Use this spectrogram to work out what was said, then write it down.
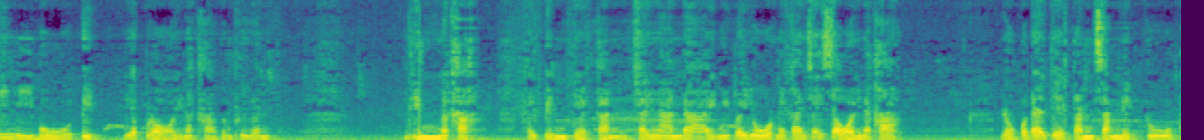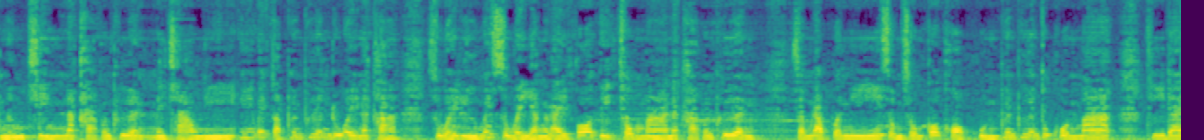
ที่มีโบติดเรียบร้อยนะคะเพื่อนๆที่นะคะ ให้เป็นแจกันใช้งานได้มีประโยชน์ในการใช้สอยนะคะ เราก็ได้แจกันสำเร็จรูปหนึ่งชิ้นนะคะเพื่อนๆในเช้านี้ให้ไว้กับเพื่อนๆด้วยนะคะ สวยหรือไม่สวยอย่างไรก็ติชมมานะคะเพื่อนๆสำหรับวันนี้สมทรงก็ขอบคุณเพื่อนๆทุกคนมากที่ได้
